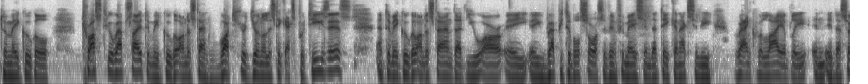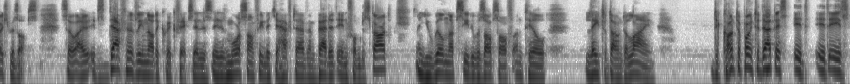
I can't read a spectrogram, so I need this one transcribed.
to make Google trust your website, to make Google understand what your journalistic expertise is, and to make Google understand that you are a, a reputable source of information that they can actually rank reliably in, in their search results. So I, it's definitely not a quick fix. It is, it is more something that you have to have embedded in from the start, and you will not see the results of until later down the line. The counterpoint to that is it, it is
